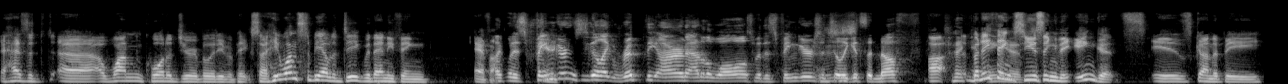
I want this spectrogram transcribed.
It has a, uh, a one quarter durability of a pick. So he wants to be able to dig with anything ever. like with his fingers, he's gonna like rip the iron out of the walls with his fingers until he gets enough. Uh, but he ingots. thinks using the ingots is going to be.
